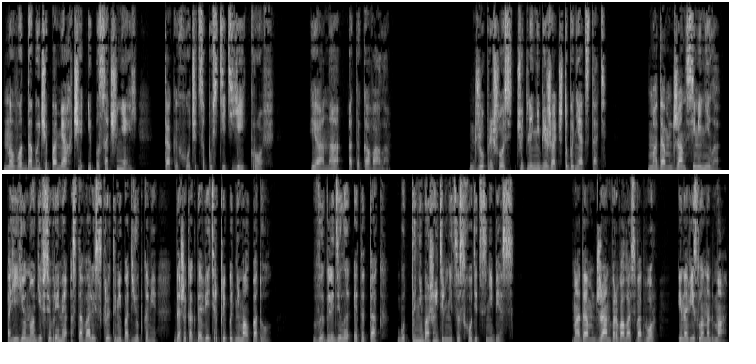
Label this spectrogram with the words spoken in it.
Но вот добыча помягче и посочней — так и хочется пустить ей кровь. И она атаковала. Джу пришлось чуть ли не бежать, чтобы не отстать. Мадам Джан семенила, а ее ноги все время оставались скрытыми под юбками, даже когда ветер приподнимал подол. Выглядело это так, будто небожительница сходит с небес. Мадам Джан ворвалась во двор и нависла над Ма.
